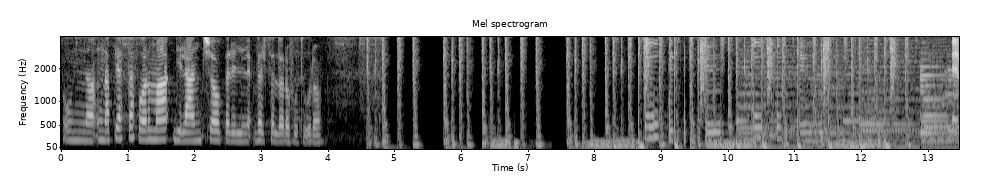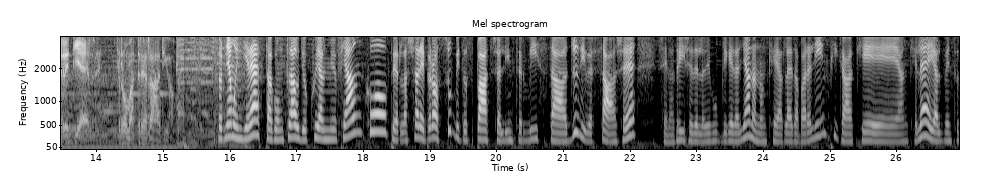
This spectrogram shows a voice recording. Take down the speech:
un, una piattaforma di lancio il, verso il loro futuro. RTR, Roma 3 Radio. Torniamo in diretta con Claudio qui al mio fianco per lasciare però subito spazio all'intervista a Giusy Versace, senatrice della Repubblica Italiana nonché atleta paralimpica, che anche lei al 20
